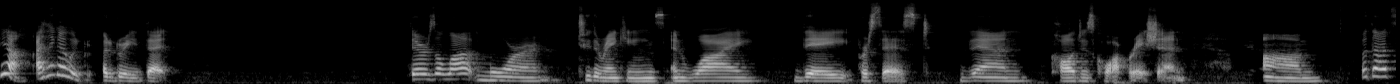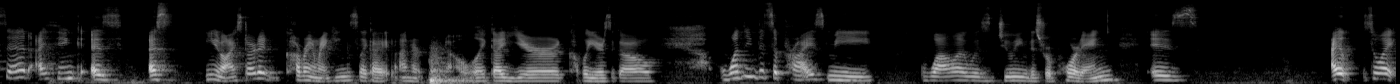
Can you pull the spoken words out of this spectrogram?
yeah, I think I would agree that there's a lot more to the rankings and why they persist than colleges' cooperation. Um, but that said, I think as as you know, I started covering rankings like I I don't know, like a year, a couple years ago. One thing that surprised me while I was doing this reporting is I so I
